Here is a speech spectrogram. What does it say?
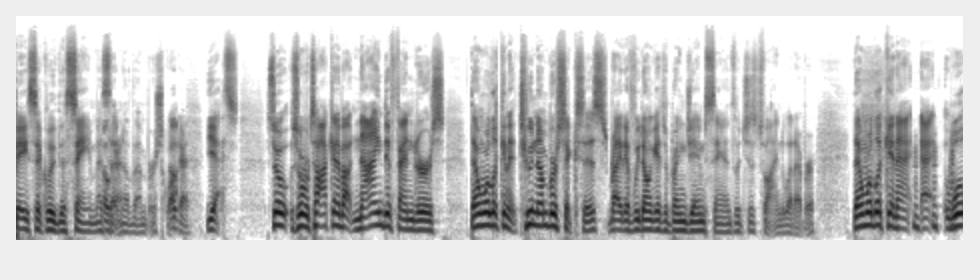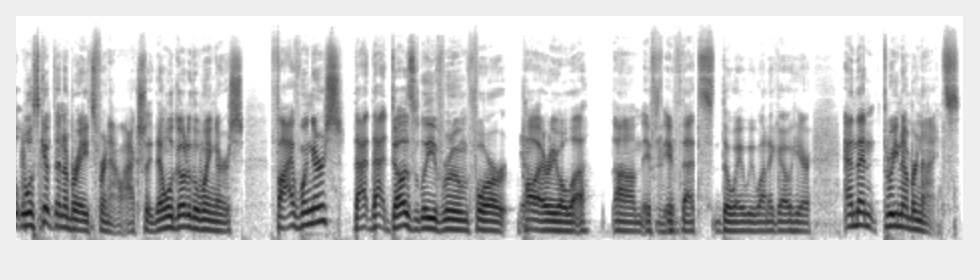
basically the same as okay. that November squad. Okay. Yes. So so we're talking about nine defenders. Then we're looking at two number sixes, right? If we don't get to bring James Sands, which is fine, whatever. Then we're looking at, at we'll, we'll skip the number eights for now. Actually, then we'll go to the wingers. Five wingers. That that does leave room for. Paul Arriola, um, if mm-hmm. if that's the way we want to go here. And then three number nines.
